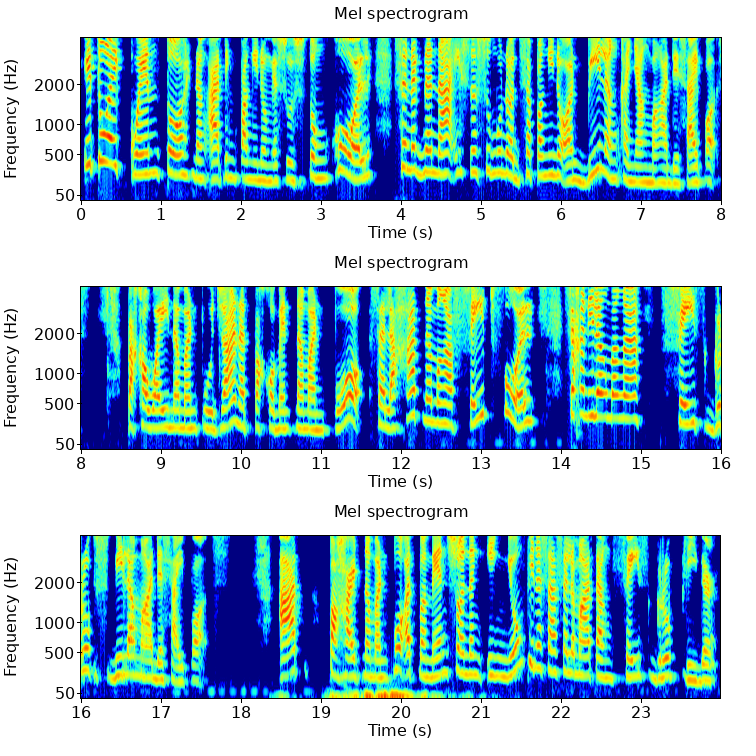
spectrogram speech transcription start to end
Ito ay kwento ng ating Panginoong Yesus tungkol sa nagnanais na sumunod sa Panginoon bilang kanyang mga disciples. Pakaway naman po dyan at pakomment naman po sa lahat ng mga faithful sa kanilang mga faith groups bilang mga disciples. At pa-heart naman po at pa-mention ng inyong pinasasalamatang faith group leader.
